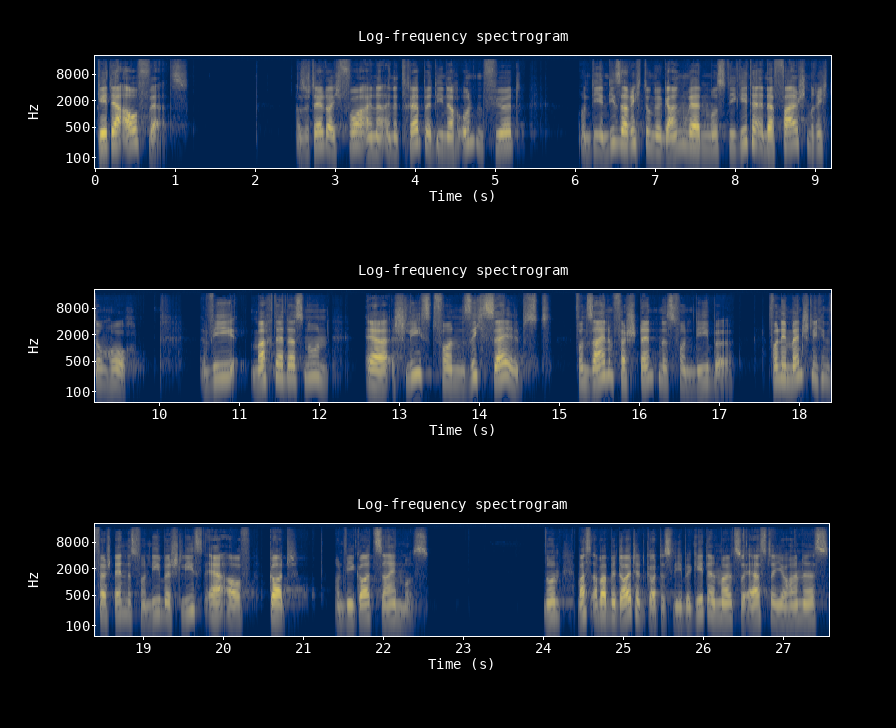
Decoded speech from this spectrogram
geht er aufwärts. Also stellt euch vor, eine, eine Treppe, die nach unten führt und die in dieser Richtung gegangen werden muss, die geht er in der falschen Richtung hoch. Wie macht er das nun? Er schließt von sich selbst, von seinem Verständnis von Liebe, von dem menschlichen Verständnis von Liebe, schließt er auf Gott und wie Gott sein muss. Nun, was aber bedeutet Gottes Liebe? Geht einmal zu 1. Johannes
